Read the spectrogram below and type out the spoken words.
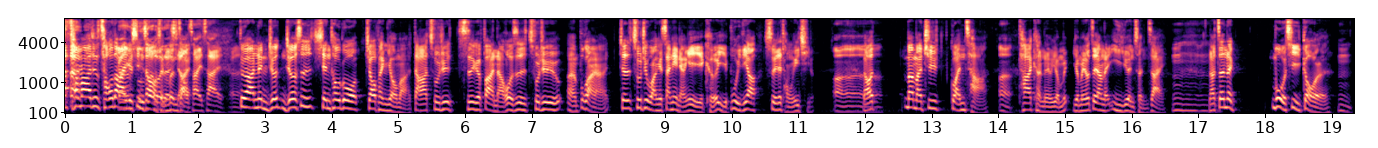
是他妈就是超大一个性骚扰成分在。菜菜，嗯。对啊，那你就你就是先透过交朋友嘛，大家出去吃个饭啊，或者是出去，呃，不管啊，就是出去玩个三天两夜也可以，不一定要睡在同一起，嗯嗯，然后慢慢去观察嗯。他可能有没有没有这样的意愿存在，嗯嗯嗯。那真的默契够了，嗯。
